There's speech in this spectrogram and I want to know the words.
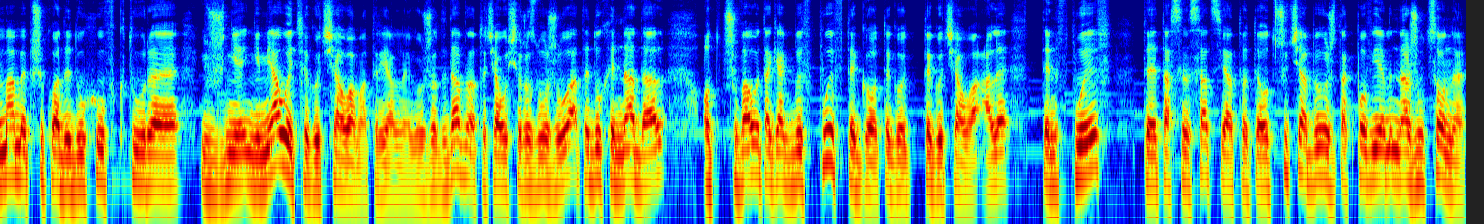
mamy przykłady duchów, które już nie, nie miały tego ciała materialnego, już od dawna to ciało się rozłożyło, a te duchy nadal odczuwały tak jakby wpływ tego, tego, tego ciała, ale ten wpływ te, ta sensacja, to, te odczucia były, że tak powiem, narzucone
